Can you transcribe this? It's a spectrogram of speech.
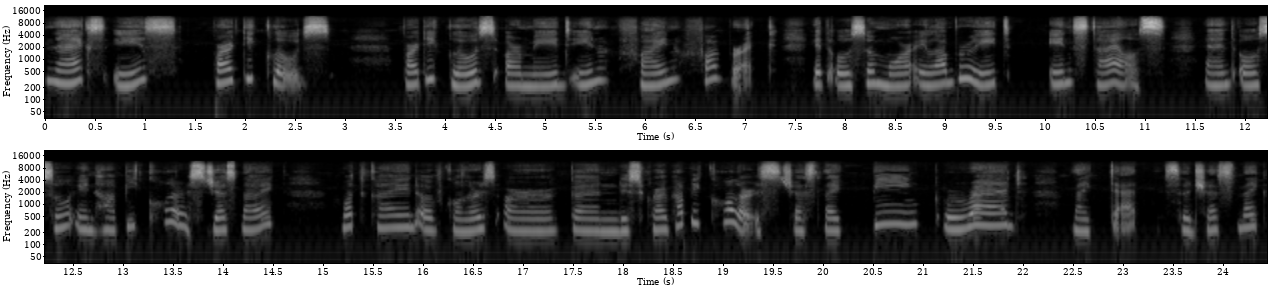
Next is party clothes. Party clothes are made in fine fabric. It also more elaborate in styles and also in happy colors just like what kind of colors are can describe happy colors just like pink, red, like that. So just like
